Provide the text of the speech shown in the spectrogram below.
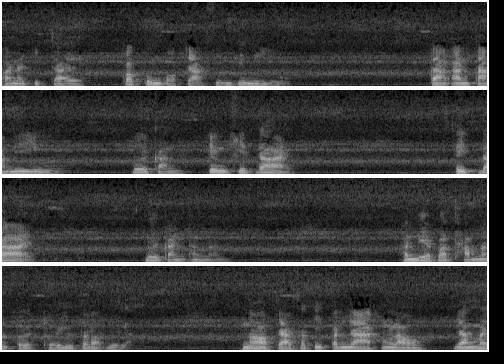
ภายในจิตใจ ก็ปรุงออกจากสิ่งที่มีอยู่ ต่างอันต่างมีอยู่ด้วยกัน จึงคิดได้ ติดได้ด้วยกันทั้งนั้นอันเรียกว่าธรรมนั้นเปิดเผยอยู่ตลอดเวลานอกจากสติปัญญาของเรายังไม่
